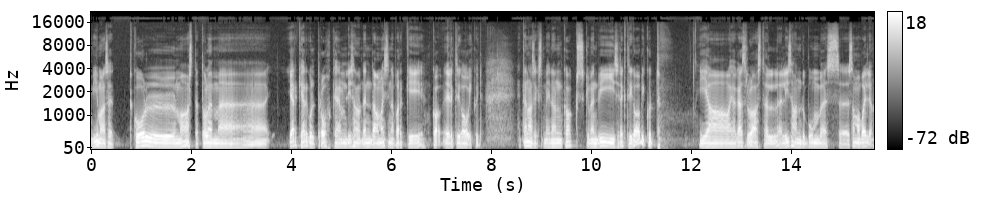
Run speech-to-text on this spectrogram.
viimased kolm aastat oleme järk-järgult rohkem lisanud enda masinaparki elektrikaubikuid. et tänaseks meil on kakskümmend viis elektrikaubikut ja, ja käesoleval aastal lisandub umbes äh, sama palju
